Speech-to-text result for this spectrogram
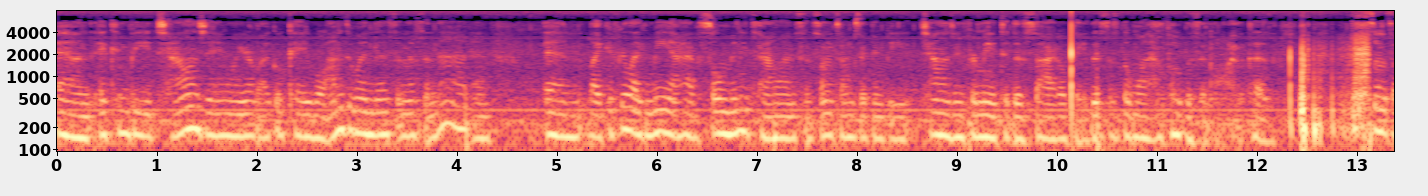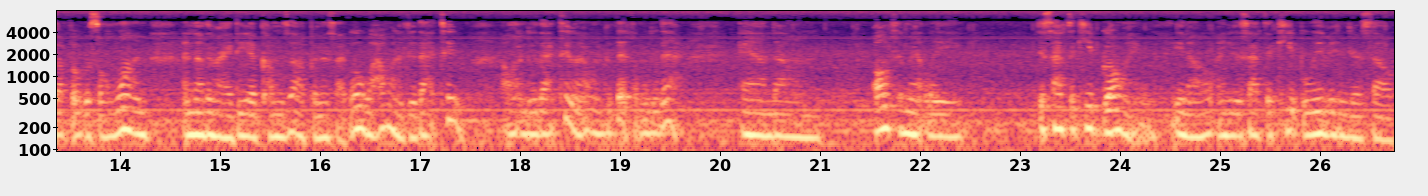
And it can be challenging when you're like, okay, well, I'm doing this and this and that. And, and like, if you're like me, I have so many talents and sometimes it can be challenging for me to decide, okay, this is the one I'm focusing on because as soon as I focus on one, another idea comes up, and it's like, oh, well, I want to do that too. I want to do that too. I want to do this. I want to do that. And um, ultimately, just have to keep going, you know, and you just have to keep believing in yourself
